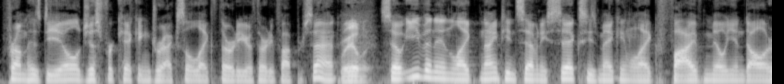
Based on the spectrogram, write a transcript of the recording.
from his deal just for kicking Drexel like 30 or 35%. Really? So even in like 1976, he's making like $5 million a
